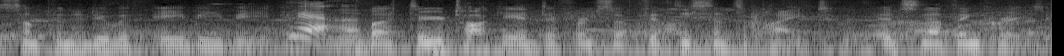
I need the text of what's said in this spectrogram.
something to do with ABV. Yeah. But you're talking a difference of 50 cents a pint. It's nothing crazy.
